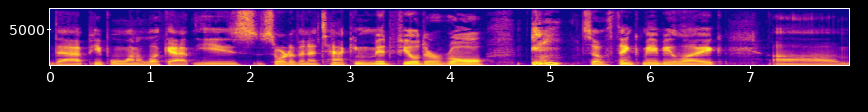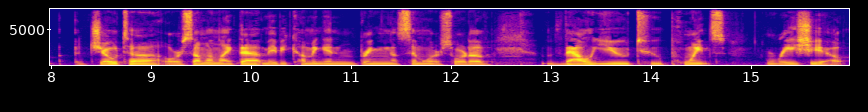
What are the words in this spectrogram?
that people want to look at. He's sort of an attacking midfielder role. so think maybe like um, Jota or someone like that, maybe coming in bringing a similar sort of value to points ratio.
